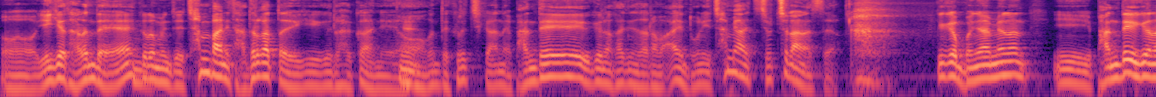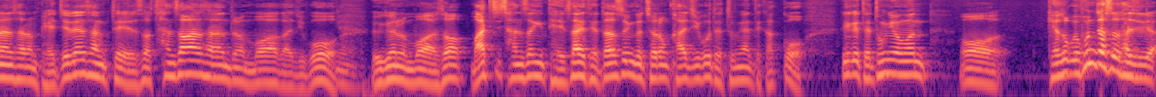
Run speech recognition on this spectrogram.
어, 얘기가 다른데 그러면 이제 찬반이 다 들어갔다 얘기를 할 거 아니에요. 네. 근데 그렇지가 않아요. 반대 의견을 가진 사람은 아예 논의 참여하지 좋지는 않았어요. 그러니까 뭐냐면은 이 반대 의견하는 사람 배제된 상태에서 찬성하는 사람들만 모아가지고 의견을 모아서 마치 찬성이 대사의 대다수인 것처럼 가지고 대통령한테 갖고 그러니까 대통령은 어 계속 혼자서 사실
